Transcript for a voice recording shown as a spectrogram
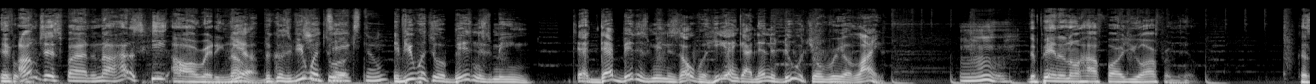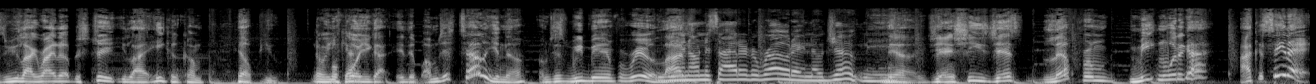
If I'm just finding out, how does he already know? Yeah, because if you went to a, if you went to a business meeting, that, that business meeting is over. He ain't got nothing to do with your real life. Mm-hmm. depending on how far you are from him. Because if you like right up the street, you like he could come help you. No, he before can't. you got. I'm just telling you now. I'm just we being for real. being Life- on the side of the road ain't no joke, man. yeah, and she's just left from meeting with a guy. I could see that.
